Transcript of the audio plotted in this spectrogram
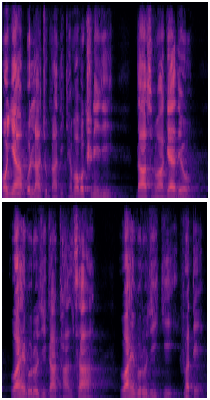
ਹੋਈਆਂ ਭੁੱਲਾਂ ਚੁੱਕਾਂ ਦੀ ਖਿਮਾ ਬਖਸ਼ਣੀ ਜੀ, ਦਾਸ ਨੂੰ ਆਗਿਆ ਦਿਓ। ਵਾਹਿਗੁਰੂ ਜੀ ਕਾ ਖਾਲਸਾ, ਵਾਹਿਗੁਰੂ ਜੀ ਕੀ ਫਤਿਹ।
